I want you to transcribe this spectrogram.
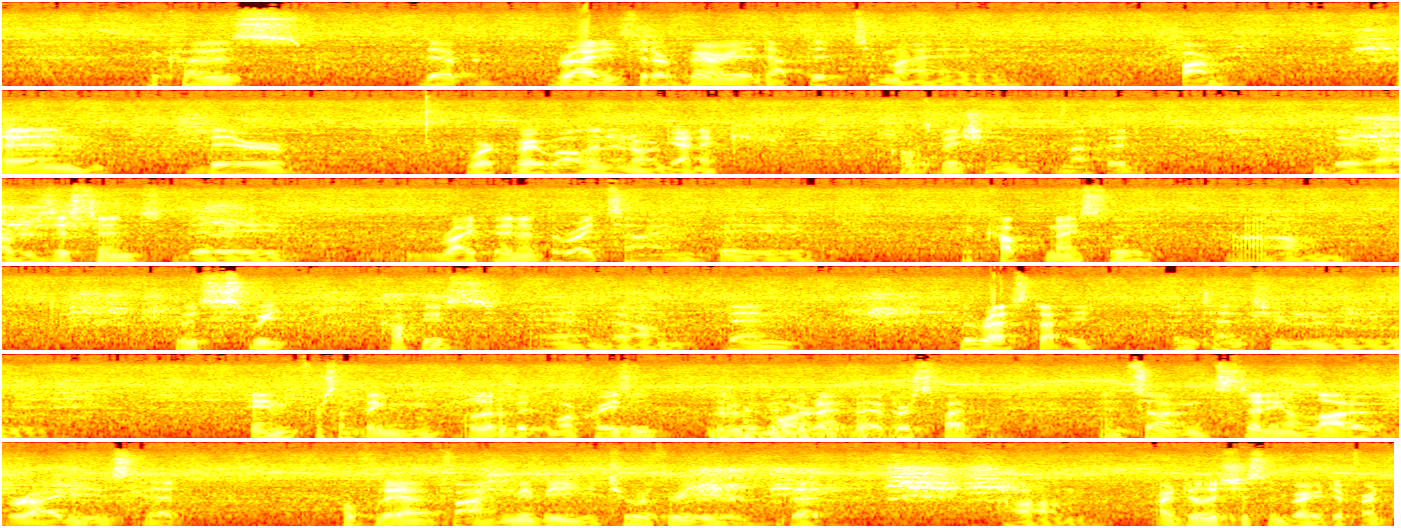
because they're varieties that are very adapted to my farm and they work very well in an organic cultivation method. They are resistant, they ripen at the right time, they, they cup nicely, um, really sweet coffees, and um, then the rest I intend to aim for something a little bit more crazy, a little bit more diversified. And so I'm studying a lot of varieties that hopefully I find maybe two or three that um, are delicious and very different.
